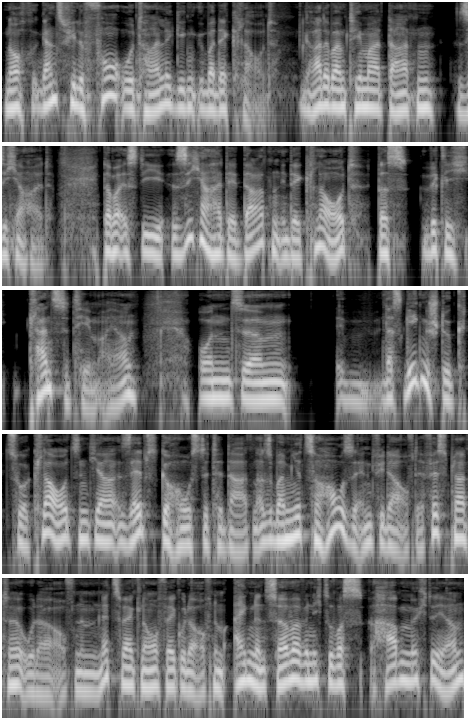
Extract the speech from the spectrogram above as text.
noch ganz viele Vorurteile gegenüber der Cloud. Gerade beim Thema Datensicherheit. Dabei ist die Sicherheit der Daten in der Cloud das wirklich kleinste Thema, ja. Und ähm, das Gegenstück zur Cloud sind ja selbst gehostete Daten. Also bei mir zu Hause, entweder auf der Festplatte oder auf einem Netzwerklaufwerk oder auf einem eigenen Server, wenn ich sowas haben möchte, ja.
